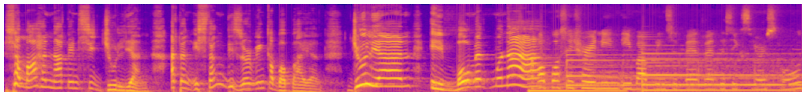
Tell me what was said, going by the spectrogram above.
samahan natin si Julian at ang isang deserving kababayan. Julian, i-moment mo na! Ako po si Sherlyn Iba Principe, 26 years old.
